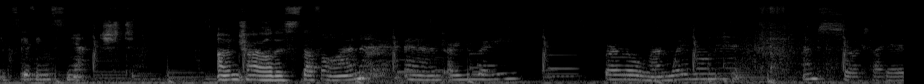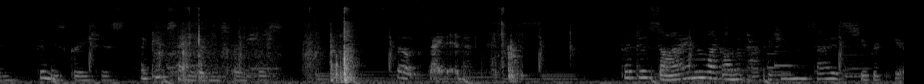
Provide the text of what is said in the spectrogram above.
It's giving snatched. I'm gonna try all this stuff on and are you ready for a little runway moment? I'm so excited. Goodness gracious. I keep saying goodness gracious. So excited. The design, like on the packaging inside is super cute.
